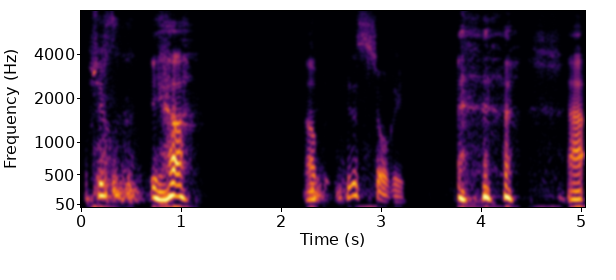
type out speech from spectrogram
Op zich, ja. Nou, Sorry. Ja,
